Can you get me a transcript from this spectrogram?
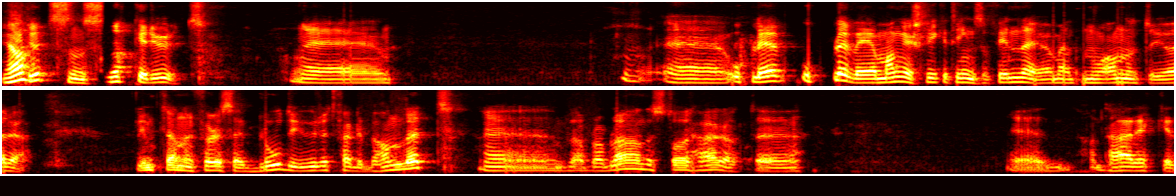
Ja. Knutsen snakker ut. Eh, eh, opplev, opplever jeg mange slike ting, så finner jeg med noe annet å gjøre. Glimt-treneren føler seg blodig urettferdig behandlet. Eh, bla, bla, bla. Det står her at eh, eh, det her er ikke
